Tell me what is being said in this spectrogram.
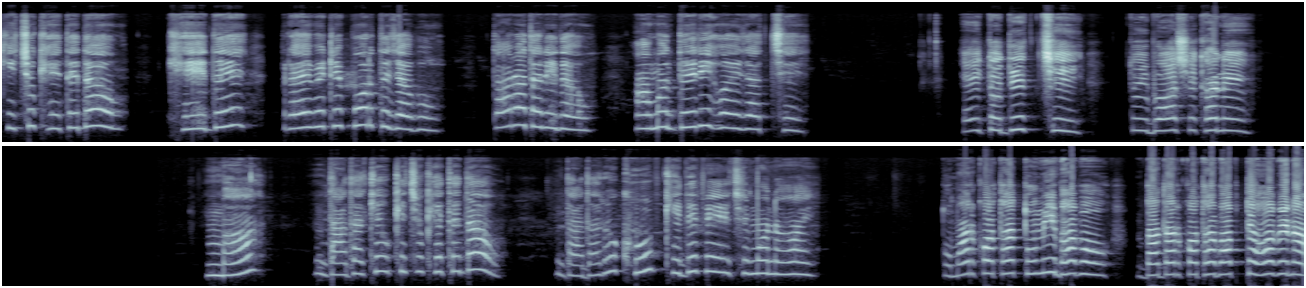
কিছু খেতে দাও। খেয়ে দে প্রাইভেটে পড়তে যাব। তাড়াতাড়ি দাও আমার দেরি হয়ে যাচ্ছে। এই তো দিচ্ছি তুই বস এখানে। মা দাদাকেও কিছু খেতে দাও। দাদারও খুব খিদে পেয়েছে মনে হয়। তোমার কথা তুমি ভাবো দাদার কথা ভাবতে হবে না।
